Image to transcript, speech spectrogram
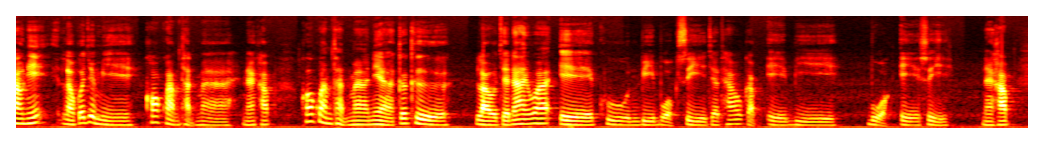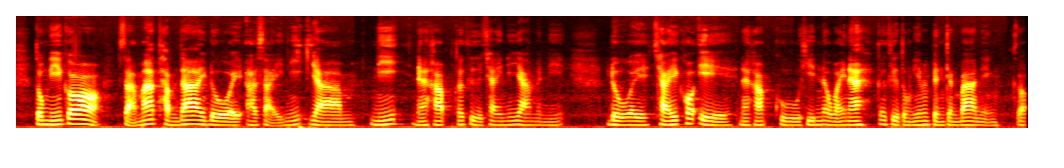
คราวนี้เราก็จะมีข้อความถัดมานะครับ ข้อความถัดมาเนี่ยก็คือเราจะได้ว่า a คูณ b บวก c จะเท่ากับ ab บวก ac นะครับ ตรงนี้ก็สามารถทำได้โดยอาศัยนิยามนี้นะครับ ก็คือใช้นิยามอันนี้ โดยใช้ข้อ A นะครับครูหินเอาไว้นะ ก็คือตรงนี้มันเป็นกันบ้านเอง ก็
